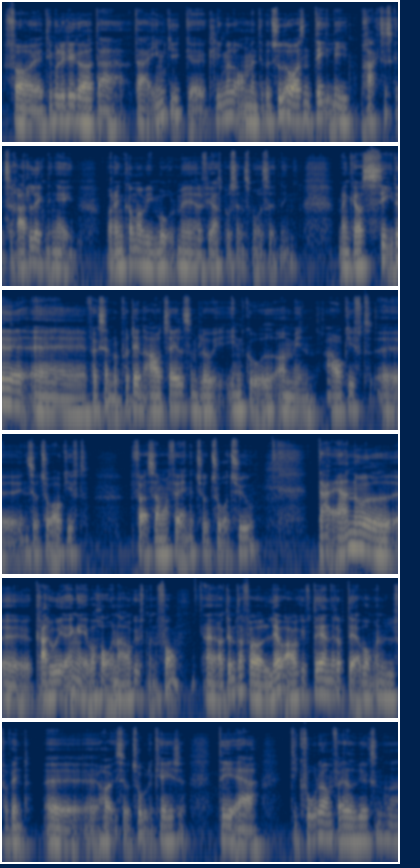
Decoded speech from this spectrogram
for øh, de politikere, der, der indgik øh, klimaloven, men det betyder også en del i praktiske tilrettelægning af, hvordan kommer vi i mål med 70% målsætningen. Man kan også se det øh, for eksempel på den aftale, som blev indgået om en afgift, øh, en CO2-afgift før sommerferien i 2022, der er noget øh, graduering af, hvor hård en afgift man får. Øh, og dem, der får lav afgift, det er netop der, hvor man vil forvente øh, høj CO2-lækage. Det er de kvoteomfattede virksomheder,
